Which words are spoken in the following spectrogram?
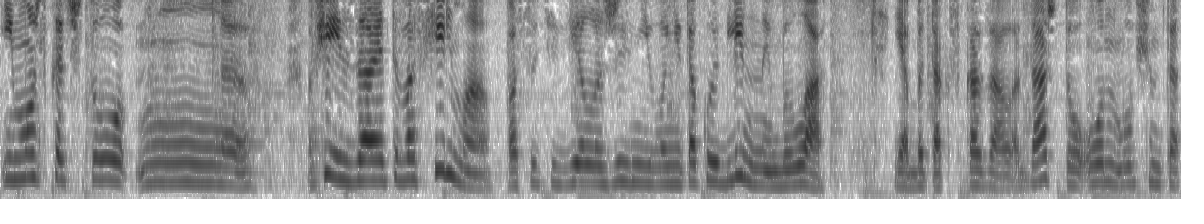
И можно сказать, что вообще из-за этого фильма, по сути дела, жизнь его не такой длинной была я бы так сказала, да, что он, в общем-то,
